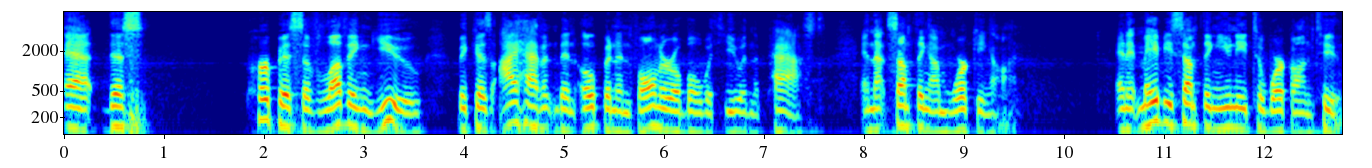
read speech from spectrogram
at this purpose of loving you because I haven't been open and vulnerable with you in the past. And that's something I'm working on. And it may be something you need to work on too.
